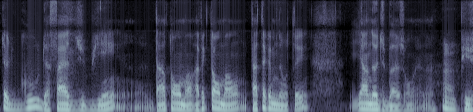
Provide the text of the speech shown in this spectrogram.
tu as le goût de faire du bien dans ton monde, avec ton monde, dans ta communauté, il y en a du besoin. Hmm. Puis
